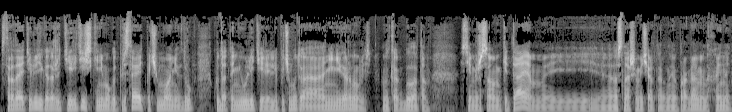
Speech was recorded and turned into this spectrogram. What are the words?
страдают те люди, которые теоретически не могут представить, почему они вдруг куда-то не улетели, или почему-то они не вернулись. Вот как было там с тем же самым Китаем и э, с нашими чартерными программами на Хайнань.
